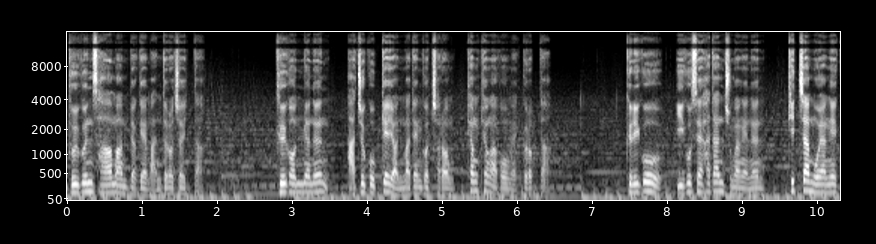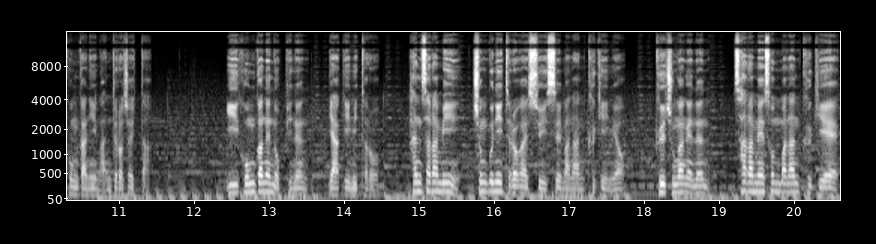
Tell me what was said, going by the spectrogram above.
붉은 사암암벽에 만들어져 있다. 그 겉면은 아주 곱게 연마된 것처럼 평평하고 매끄럽다. 그리고 이곳의 하단 중앙에는 T자 모양의 공간이 만들어져 있다. 이 공간의 높이는 약 2m로 한 사람이 충분히 들어갈 수 있을 만한 크기이며 그 중앙에는 사람의 손만한 크기의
